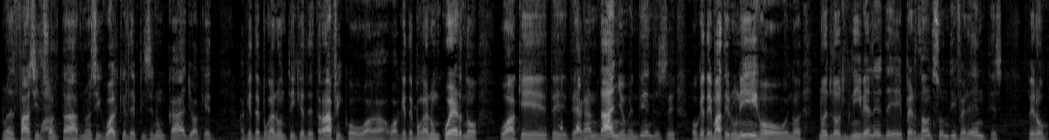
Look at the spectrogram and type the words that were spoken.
No es fácil soltar, no es igual que le pisen un callo a que, a que te pongan un ticket de tráfico o a, o a que te pongan un cuerno o a que te, te hagan daño, ¿me entiendes? Eh, O que te maten un hijo. no- no, los niveles de perdón son diferentes, pero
